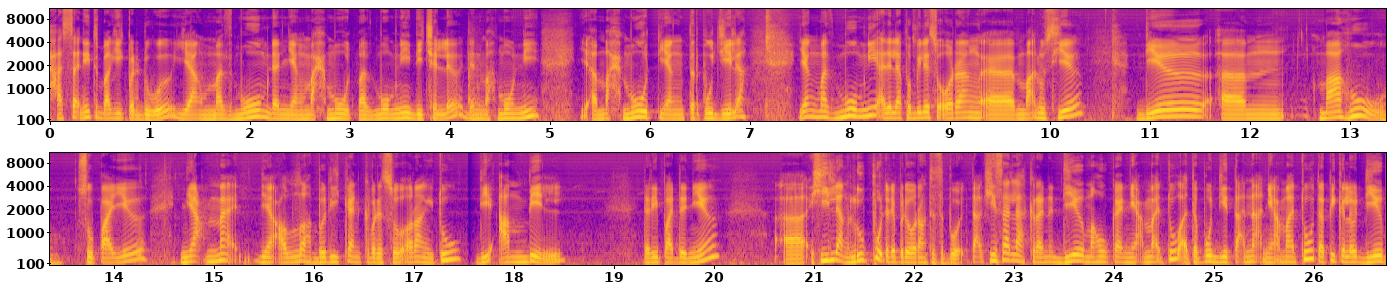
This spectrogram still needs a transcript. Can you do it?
hasad ni terbagi kepada dua yang mazmum dan yang mahmud mazmum ni dicela dan mahmud ni ya, mahmud yang terpuji lah yang mazmum ni adalah apabila seorang uh, manusia dia um, mahu supaya nikmat yang Allah berikan kepada seorang itu diambil daripadanya uh, hilang luput daripada orang tersebut. Tak kisahlah kerana dia mahukan nikmat tu ataupun dia tak nak nikmat tu tapi kalau dia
